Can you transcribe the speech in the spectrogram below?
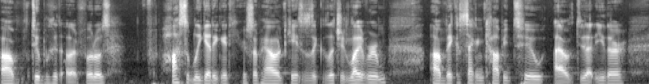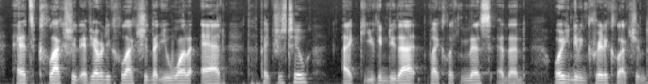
um, duplicate other photos possibly getting in here somehow in case it's a glitch in Lightroom. Um, make a second copy too. I don't do that either. To collection. If you have any collection that you want to add the pictures to, I, you can do that by clicking this and then, or you can even create a collection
